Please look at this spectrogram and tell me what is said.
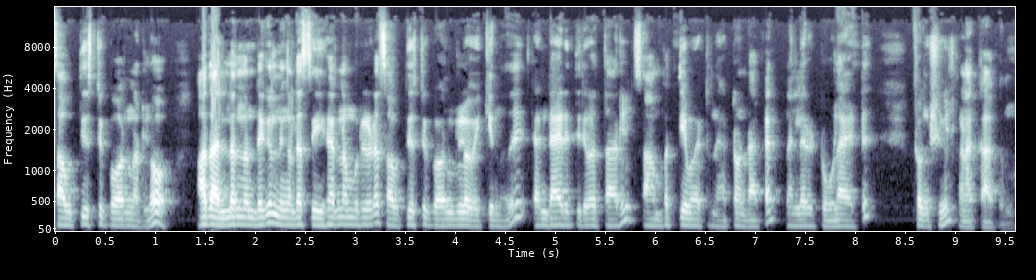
സൗത്ത് ഈസ്റ്റ് കോർണറിലോ അതല്ലെന്നുണ്ടെങ്കിൽ നിങ്ങളുടെ സ്വീകരണ മുറിയുടെ സൗത്ത് ഈസ്റ്റ് കോർണറിൽ വയ്ക്കുന്നത് രണ്ടായിരത്തി ഇരുപത്തി ആറിൽ സാമ്പത്തികമായിട്ട് നേട്ടം ഉണ്ടാക്കാൻ നല്ലൊരു ടൂളായിട്ട് ഫംഗ്ഷനിൽ കണക്കാക്കുന്നു.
